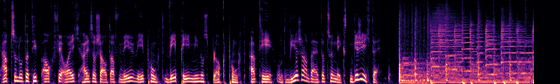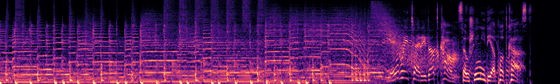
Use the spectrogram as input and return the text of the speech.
Absoluter Tipp auch für euch, also schaut auf www.wp-blog.at und wir schauen weiter zur nächsten Geschichte. TheAngryTeddy.com Social Media Podcast.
